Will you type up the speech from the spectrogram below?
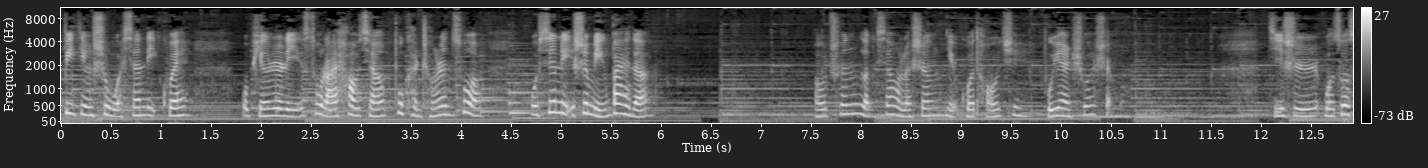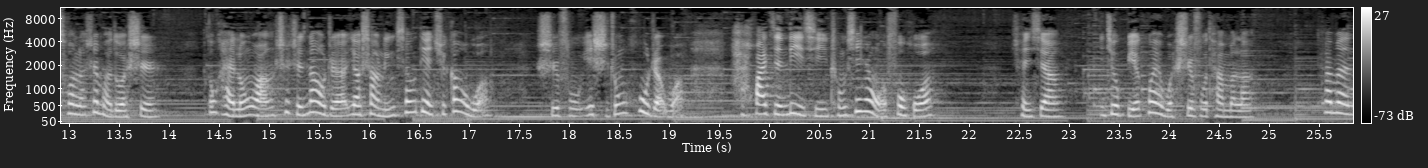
毕竟是我先理亏。我平日里素来好强，不肯承认错，我心里是明白的。敖春冷笑了声，扭过头去，不愿说什么。即使我做错了这么多事，东海龙王甚至闹着要上凌霄殿去告我，师傅也始终护着我，还花尽力气重新让我复活。沉香，你就别怪我师傅他们了，他们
